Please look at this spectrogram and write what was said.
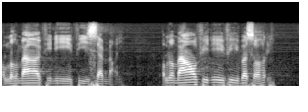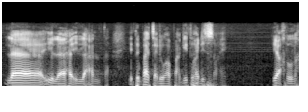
Allahumma afini fi sam'i. Allahumma afini fi basari. La ilaha illa anta. Itu baca doa pagi itu hadis sahih. Ya Allah,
